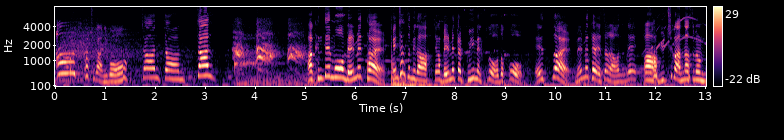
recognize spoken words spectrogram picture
아 피카츄가 아니고. 짠짠짠! 아 근데 뭐 멜메탈 괜찮습니다. 제가 멜메탈 VMAX도 얻었고 SR 멜메탈 SR 나왔는데 아 뮤츠가 안 나왔으면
